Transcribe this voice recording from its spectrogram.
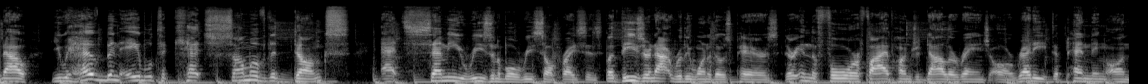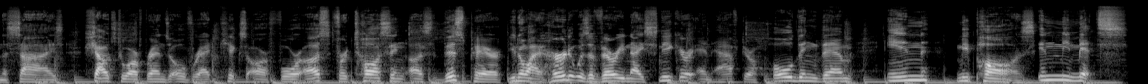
Now, you have been able to catch some of the dunks at semi reasonable resale prices, but these are not really one of those pairs. They're in the four, five hundred dollar range already, depending on the size. Shouts to our friends over at Kicks Are For Us for tossing us this pair. You know, I heard it was a very nice sneaker, and after holding them in me paws, in me mitts,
